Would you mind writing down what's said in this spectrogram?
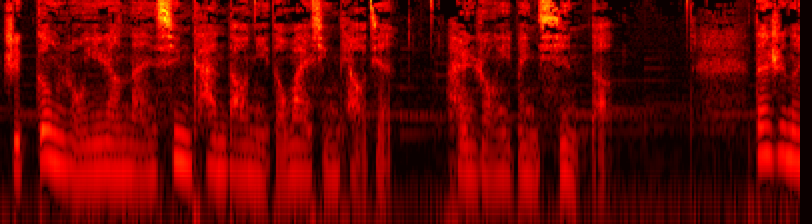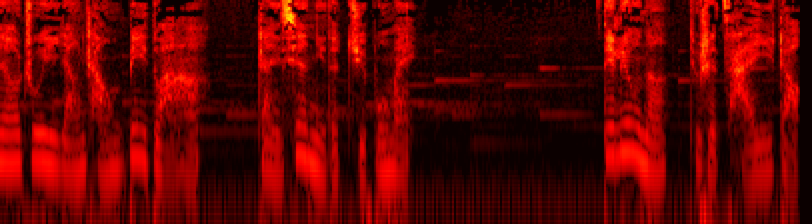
是更容易让男性看到你的外形条件，很容易被你吸引的。但是呢要注意扬长避短啊，展现你的局部美。第六呢就是才艺照，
